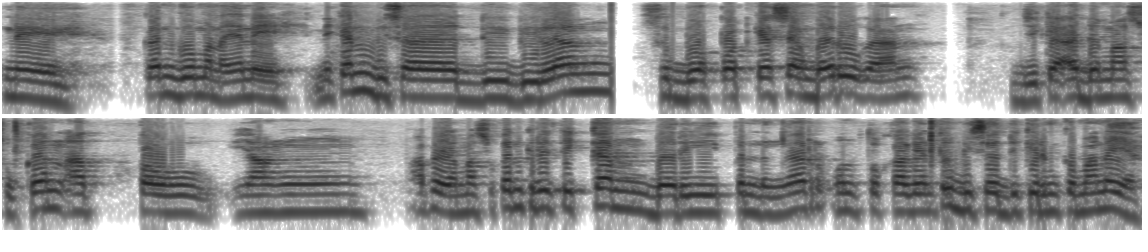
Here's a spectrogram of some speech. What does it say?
Nih, kan gue mau nanya nih, ini kan bisa dibilang sebuah podcast yang baru kan? Jika ada masukan atau yang apa ya masukan kritikan dari pendengar untuk kalian tuh bisa dikirim ke mana ya?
